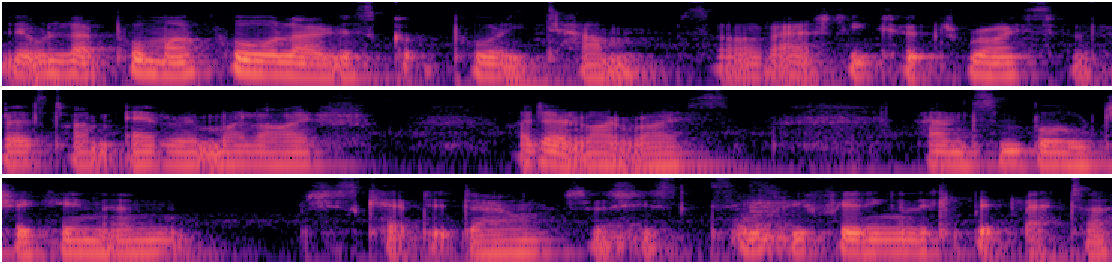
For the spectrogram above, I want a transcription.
Little like, poor my poor Lola's got a poorly tum, so I've actually cooked rice for the first time ever in my life. I don't like rice, and some boiled chicken, and she's kept it down, so she seems to be feeling a little bit better.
